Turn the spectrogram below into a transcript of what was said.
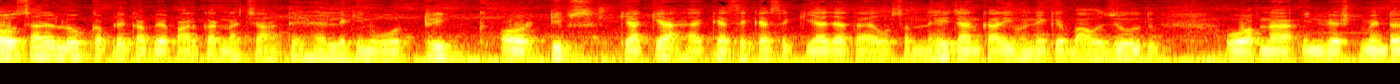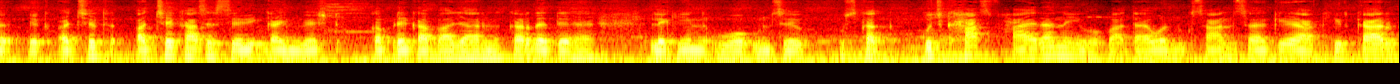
बहुत सारे लोग कपड़े का व्यापार करना चाहते हैं, लेकिन वो ट्रिक और टिप्स क्या क्या है कैसे कैसे किया जाता है, वो सब नहीं जानकारी होने के बावजूद वो अपना इन्वेस्टमेंट एक अच्छे अच्छे खासे सेविंग का इन्वेस्ट कपड़े का बाज़ार में कर देते हैं, लेकिन वो उनसे उसका कुछ खास फ़ायदा नहीं हो पाता है। वो नुकसान सह के आखिरकार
